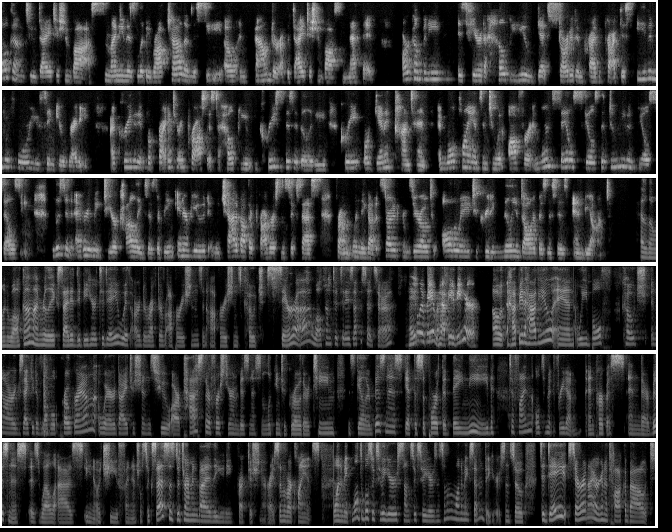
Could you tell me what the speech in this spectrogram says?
Welcome to Dietitian Boss. My name is Libby Rothschild. I'm the CEO and founder of the Dietitian Boss Method. Our company is here to help you get started in private practice even before you think you're ready. I've created a proprietary process to help you increase visibility, create organic content, enroll clients into an offer, and learn sales skills that don't even feel salesy. Listen every week to your colleagues as they're being interviewed, and we chat about their progress and success from when they got it started from zero to all the way to creating million dollar businesses and beyond. Hello and welcome. I'm really excited to be here today with our Director of Operations and Operations Coach, Sara. Welcome to today's episode, Sara. Hey, Libby. I'm happy to be here. Oh, happy to have you. And we both coach in our executive level program where dietitians who are past their first year in business and looking to grow their team and scale their business get the support that they need to find the ultimate freedom and purpose in their business as well as you know achieve financial success is determined by the unique practitioner right? Some of our clients want to make multiple six figures some six figures and some of them want to make seven figures. And so today sara and i are going to talk about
